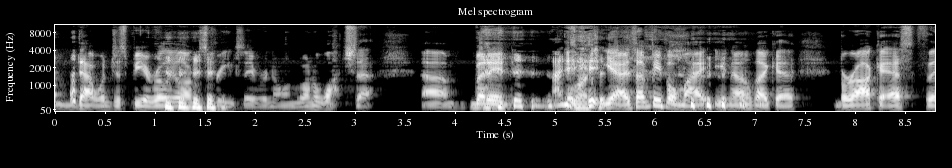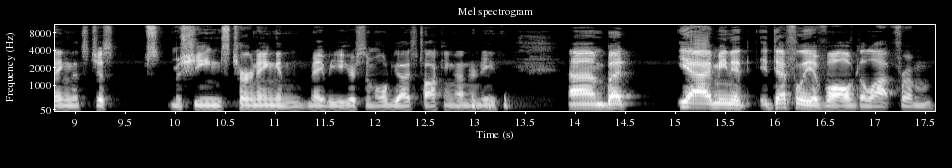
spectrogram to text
that would just be a really long screensaver. No one would want to watch that. Um, but it, it, yeah, some people might, you know, like a Baraka esque thing that's just machines turning, and maybe you hear some old guys talking underneath. Um, but yeah, I mean, it it definitely evolved a lot from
